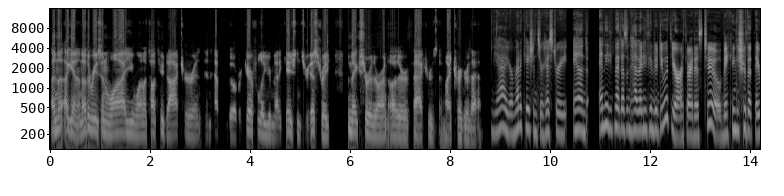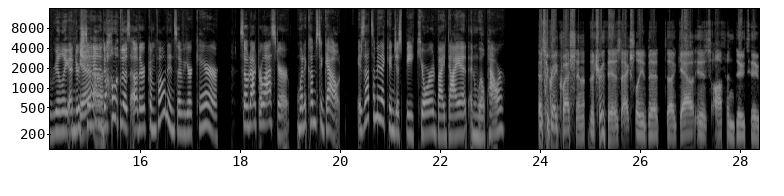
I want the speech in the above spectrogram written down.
again, another reason why you want to talk to your doctor and, and, have them go over carefully your medications, your history, to make sure there aren't other factors that might trigger that. Yeah, your medications, your history, and anything that doesn't have anything to do with your arthritis, too, making sure that they really understand yeah. all of those other components of your care. So, Dr. Laster, when it comes to gout, is that something that can just be cured by diet and willpower? That's a great question. The truth is actually that uh, gout is often due to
